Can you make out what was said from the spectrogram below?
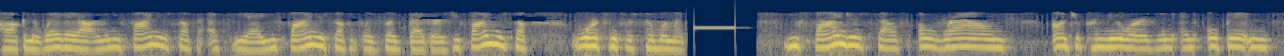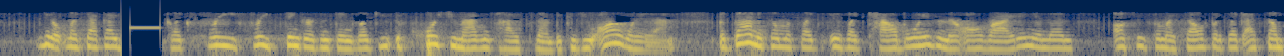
talk and the way they are. And then you find yourself at SVA, you find yourself at places like Beggars, you find yourself working for someone like you find yourself around entrepreneurs and, and open, you know, like that guy, like free, free thinkers and things. Like you, of course you magnetize to them because you are one of them. But then it's almost like, it's like cowboys and they're all riding and then I'll speak for myself, but it's like at some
